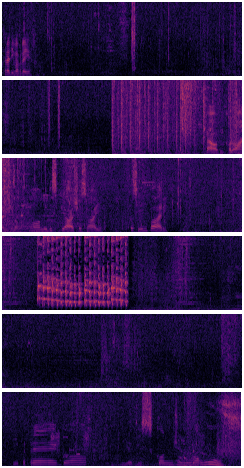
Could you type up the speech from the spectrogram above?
Vabbè, creativa player. Ciao piccolo angelo. Oh, mi dispiace, sai. Così impari. Ti prego. Io ti scongiuro. Uff.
